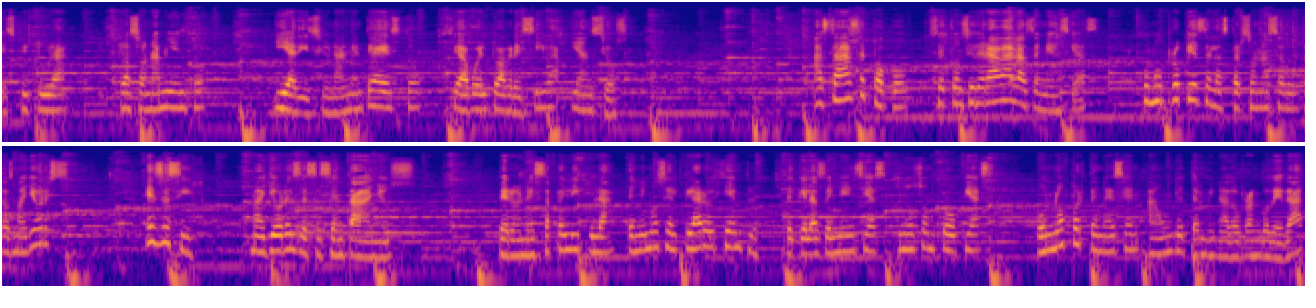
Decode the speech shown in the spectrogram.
escritura, razonamiento y adicionalmente a esto se ha vuelto agresiva y ansiosa. Hasta hace poco se consideraba a las demencias como propias de las personas adultas mayores, es decir, mayores de 60 años. Pero en esta película tenemos el claro ejemplo de que las demencias no son propias o no pertenecen a un determinado rango de edad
